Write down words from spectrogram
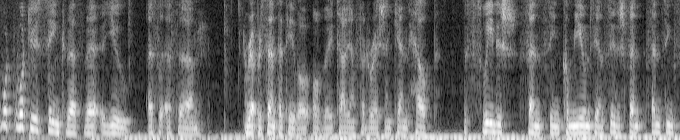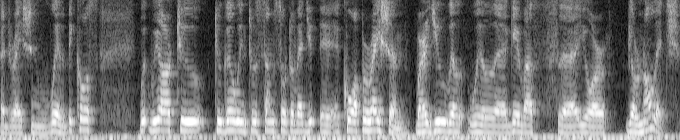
what what do you think that the you as a, as a representative of, of the Italian Federation can help the Swedish fencing community and Swedish fen- fencing federation with because we, we are to to go into some sort of edu- uh, cooperation where you will will uh, give us uh, your your knowledge.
